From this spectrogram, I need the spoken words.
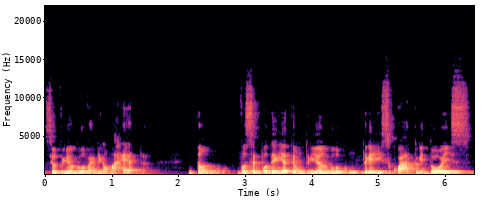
o seu triângulo vai virar uma reta. Então, você poderia ter um triângulo com 3, 4 e 2,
